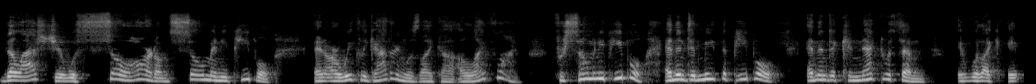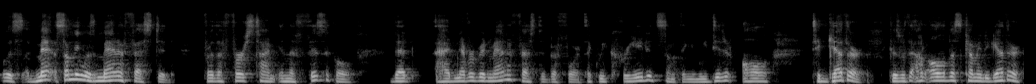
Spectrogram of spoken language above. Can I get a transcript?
The last year was so hard on so many people. And our weekly gathering was like a, a lifeline for so many people. And then to meet the people and then to connect with them, it was like it was something was manifested for the first time in the physical that had never been manifested before. It's like we created something and we did it all together because without all of us coming together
